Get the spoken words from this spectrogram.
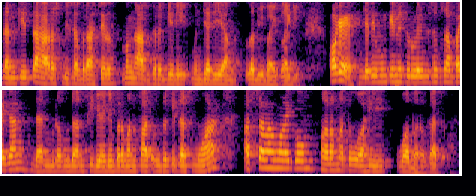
dan kita harus bisa berhasil mengupgrade diri menjadi yang lebih baik lagi. Oke, jadi mungkin itu dulu yang bisa saya sampaikan dan mudah-mudahan video ini bermanfaat untuk kita semua. Assalamualaikum warahmatullahi wabarakatuh.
